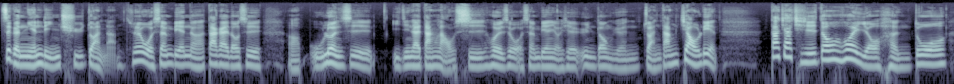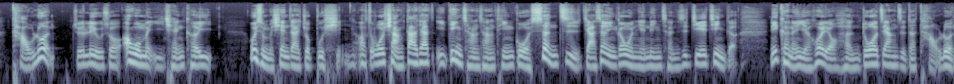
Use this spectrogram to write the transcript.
这个年龄区段啦，所以我身边呢，大概都是啊、无论是已经在当老师，或者是我身边有些运动员转当教练。大家其实都会有很多讨论，就例如说啊，我们以前可以，为什么现在就不行啊？我想大家一定常常听过，甚至假设你跟我年龄层是接近的，你可能也会有很多这样子的讨论。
